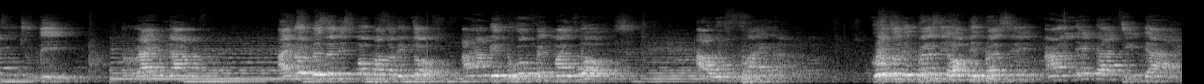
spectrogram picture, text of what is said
you today, right now. I know they say this small part of the talk. I am a prophet, my words are with fire. Go to the person, hug the person, and let that thing die.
